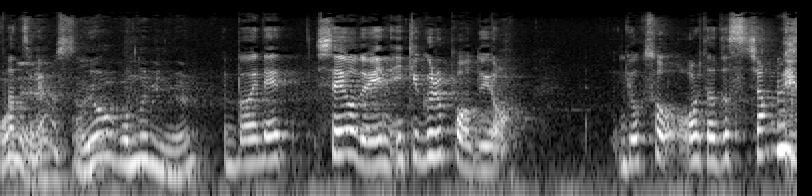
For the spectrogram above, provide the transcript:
O Hatırlıyor ne? musun? Yok onu da bilmiyorum. Böyle şey oluyor yani iki grup oluyor. Yoksa ortada sıçan mıydı?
